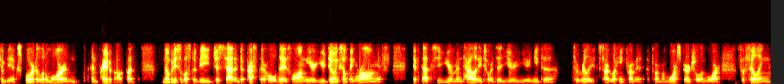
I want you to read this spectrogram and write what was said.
can be explored a little more and and prayed about. But nobody's supposed to be just sad and depressed their whole days long. You're you're doing something wrong if if that's your mentality towards it. You you need to to really start looking from it from a more spiritual and more fulfilling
